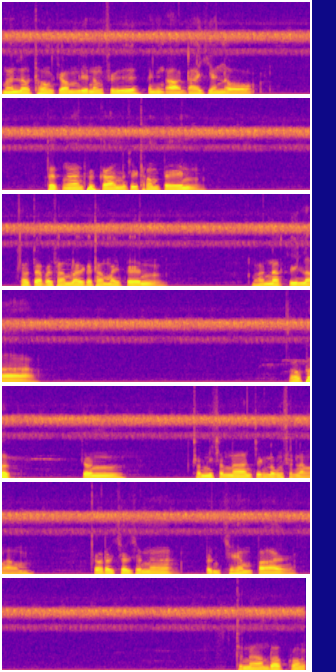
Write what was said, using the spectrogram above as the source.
เหมือนเราท่องจำเรียนหนังสือก็ยังอ่านได้เขียนออก ฝึกงานฝึกการมันจะทำเป็น ถ้าจะไปทำอะไรก็ทำไม่เป็น เหมือนนักกีฬาเขาฝึกจนชำนิชำนาญจึงลงสนามก็ได้ชัยชนะเป็นแชมป์ไปสนามรอบของ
